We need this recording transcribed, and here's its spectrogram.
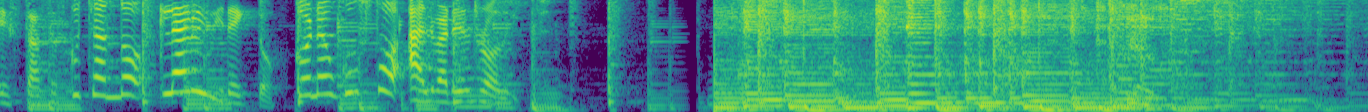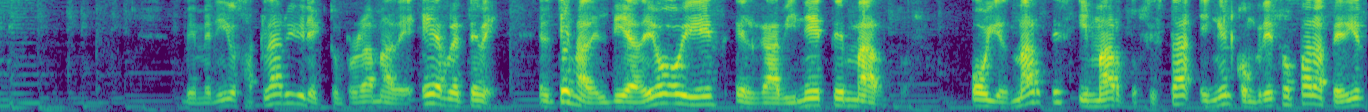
Estás escuchando Claro y Directo con Augusto Álvarez Rodríguez. Bienvenidos a Claro y Directo, un programa de RTV. El tema del día de hoy es el gabinete Martos. Hoy es martes y Martos está en el Congreso para pedir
